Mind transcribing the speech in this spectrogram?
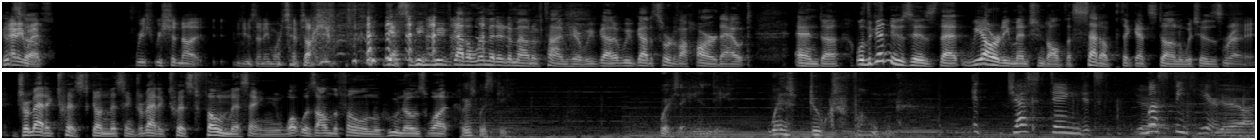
good Anyway. stuff. We, we should not use any more time talking about that. yes, we've, we've got a limited amount of time here. We've got a, we've got a sort of a hard out. And uh, well, the good news is that we already mentioned all the setup that gets done, which is right. dramatic twist, gun missing, dramatic twist, phone missing, what was on the phone, who knows what. Where's Whiskey? Where's Andy? Where's Duke's phone? It just dinged. It must be here. Yeah,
